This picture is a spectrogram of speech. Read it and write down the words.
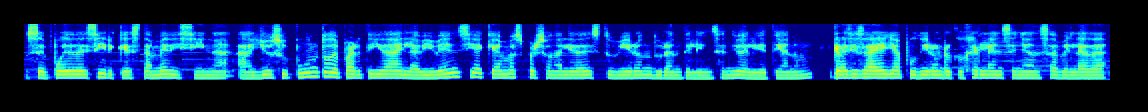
se puede decir que esta medicina halló su punto de partida en la vivencia que ambas personalidades tuvieron durante el incendio del Getianum. Gracias a ella pudieron recoger la enseñanza velada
